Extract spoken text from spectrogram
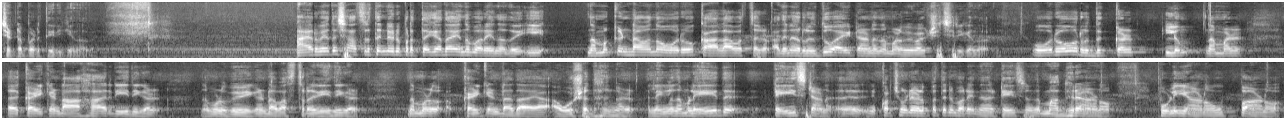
ചിട്ടപ്പെടുത്തിയിരിക്കുന്നത്. ആയുർവേദ ശാസ്ത്രത്തിന്റെ ഒരു പ്രത്യേകത എന്ന് പറയുന്നത് ഈ നമുക്കുണ്ടാവുന്ന ഓരോ കാലാവസ്ഥകൾ അതിനെ ഋതുവായിട്ടാണ് നമ്മൾ വിവക്ഷിച്ചിരിക്കുന്നത്. ഓരോ ഋതുക്കളിലും നമ്മൾ കഴിക്കേണ്ട ആഹാര രീതികൾ നമ്മൾ ഉപയോഗിക്കേണ്ട വസ്ത്രരീതികൾ നമ്മൾ കഴിക്കേണ്ടതായ ഔഷധങ്ങൾ അല്ലെങ്കിൽ നമ്മൾ ഏത് ടേസ്റ്റാണ് കുറച്ചും കൂടി എളുപ്പത്തിന് പറയുന്നത് ടേസ്റ്റ് അത് മധുരമാണോ പുളിയാണോ ഉപ്പാണോ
